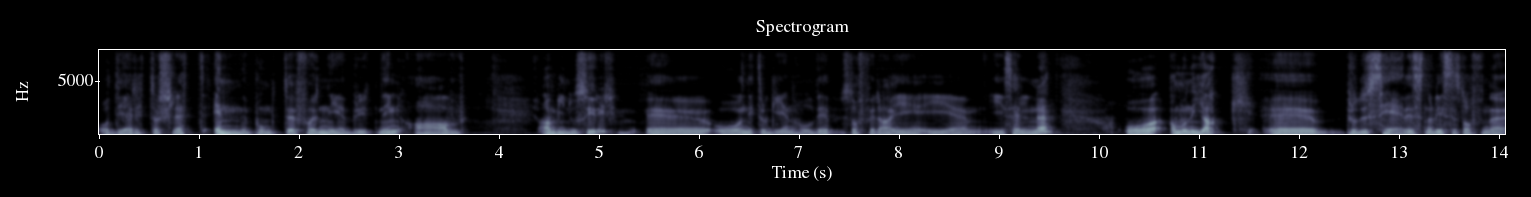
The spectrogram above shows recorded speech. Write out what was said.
Og det er rett og slett endepunktet for nedbrytning av aminosyrer eh, og nitrogenholdige stoffer da, i, i, eh, i, cellene. Og ammoniakk eh, produseres når disse stoffene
